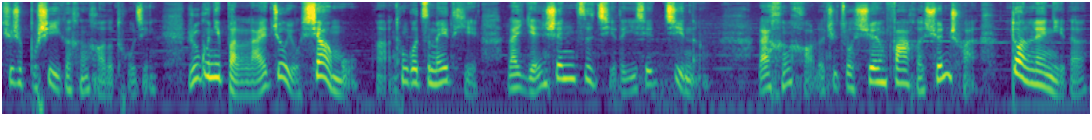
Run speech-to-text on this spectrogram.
其实不是一个很好的途径。如果你本来就有项目啊，通过自媒体来延伸自己的一些技能，来很好的去做宣发和宣传，锻炼你的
